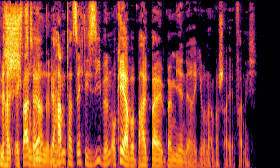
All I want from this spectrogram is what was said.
mir halt echt warte, so wir haben tatsächlich sieben. Okay, aber halt bei, bei mir in der Region dann wahrscheinlich einfach nicht.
